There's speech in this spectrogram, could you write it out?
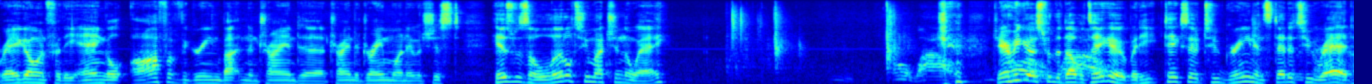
Ray going for the angle off of the green button and trying to trying to drain one. It was just his was a little too much in the way. wow. Jeremy oh, goes for the double wow. takeout, but he takes out two green instead of two red.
